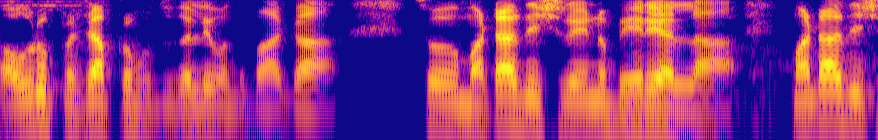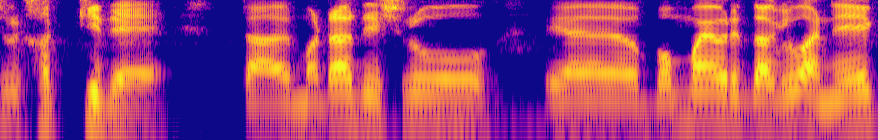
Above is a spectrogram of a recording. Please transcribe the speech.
ಅವರು ಪ್ರಜಾಪ್ರಭುತ್ವದಲ್ಲಿ ಒಂದು ಭಾಗ. ಸೊ ಮಠಾಧೀಶರೇನು ಬೇರೆ ಅಲ್ಲ. ಮಠಾಧೀಶರಿಗೆ ಹಕ್ಕಿದೆ. ತ ಮಠಾಧೀಶರು ಬೊಮ್ಮಾಯವರಿದ್ದಾಗಲೂ ಅನೇಕ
